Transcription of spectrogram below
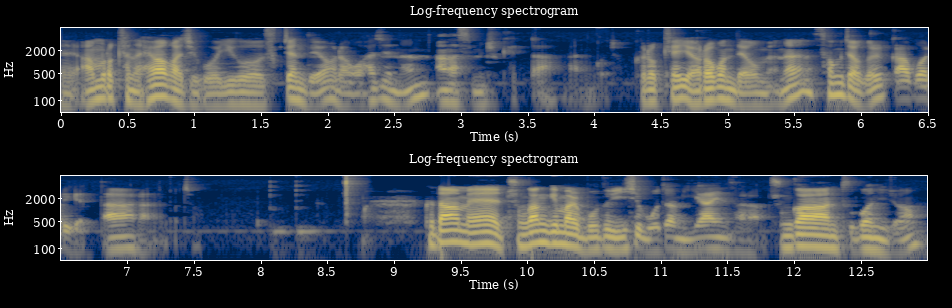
예, 아무렇게나 해와가지고 이거 숙제인데요? 라고 하지는 않았으면 좋겠다라는 거죠. 그렇게 여러 번 내오면은 성적을 까버리겠다라는 거죠. 그 다음에 중간 기말 모두 25점 이하인 사람 중간 두 번이죠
